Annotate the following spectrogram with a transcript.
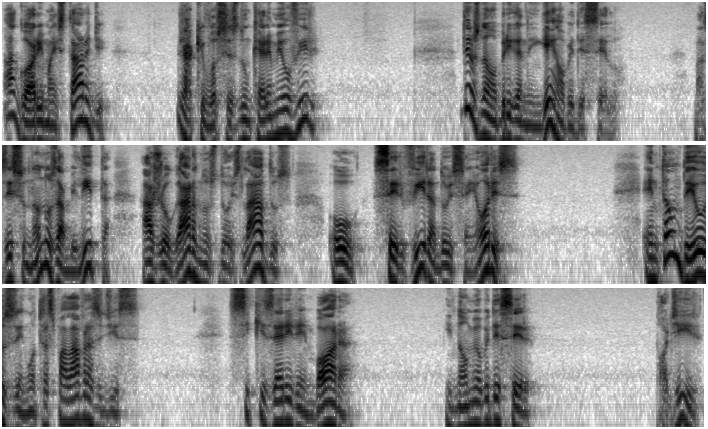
agora e mais tarde, já que vocês não querem me ouvir. Deus não obriga ninguém a obedecê-lo, mas isso não nos habilita a jogar nos dois lados ou servir a dois senhores. Então Deus, em outras palavras, diz: Se quiser ir embora e não me obedecer, pode ir.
